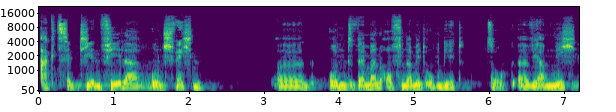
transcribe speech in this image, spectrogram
akzeptieren Fehler und Schwächen. Äh, und wenn man offen damit umgeht. So, äh, wir haben nicht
